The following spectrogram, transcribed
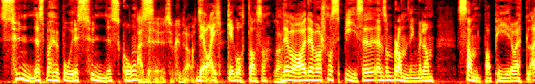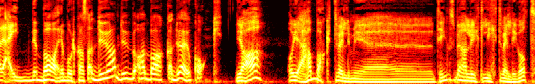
Sunne, bare hør på ordet sunne Nei, det høres jo ikke bra ut. Det var ikke godt, altså. Det var, det var som å spise en sånn blanding mellom sandpapir og et eller. Nei, bare bortkasta. Du, ja, du baka Du er jo kokk. Ja, og jeg har bakt veldig mye eh, ting som jeg har likt, likt veldig godt.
